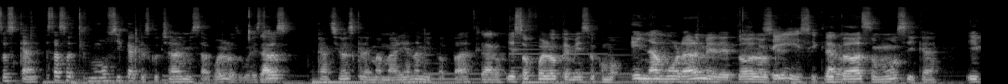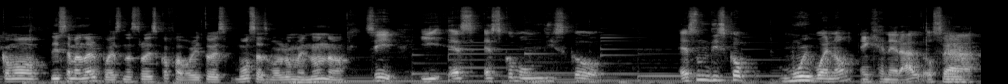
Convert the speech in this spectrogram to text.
esta es, can- esta es música que escuchaban mis abuelos, güey. Claro. Estas canciones que le mamarían a mi papá. claro. Y eso fue lo que me hizo como enamorarme de todo lo que Sí, sí, de claro. toda su música. Y como dice Manuel, pues nuestro disco favorito es Musas Volumen 1. Sí, y es, es como un disco. Es un disco muy bueno en general. O sea,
